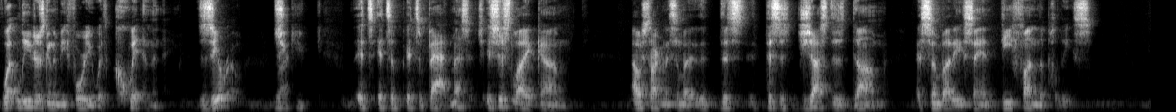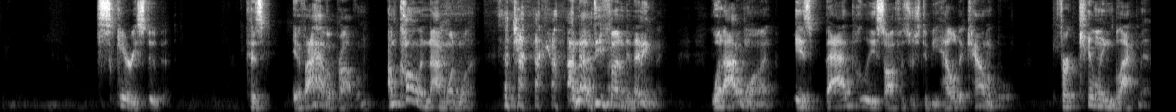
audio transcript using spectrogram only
What leader is going to be for you with quit in the name? Zero. Right. you- it's it's a it's a bad message. It's just like um, I was talking to somebody. This this is just as dumb as somebody saying defund the police. Scary stupid. Because if I have a problem, I'm calling 911. I'm not defunding anything. What I want is bad police officers to be held accountable for killing black men.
